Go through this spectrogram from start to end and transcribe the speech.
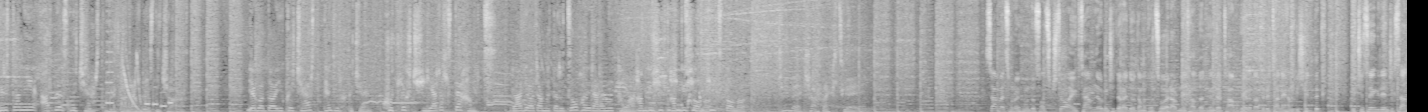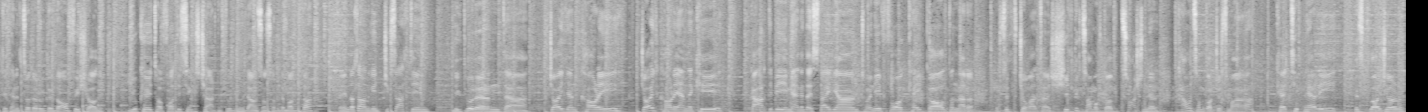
Британий Абиосны чарт. Британий Абиосны чарт. Яг одоо UK чарт танд хүрэх гэж байна. Хөтлөгч Яралтай хамт Радио Улаанбаатар 102.5 хамгийн шилдэг хамгийн шилдэг тоноор Тимэ чарт ахилцгээе. Самбай цонх хүмүүс сонсогчдоо их таамны өргөнчд радио Улаанбаатар 102.5 дэлгэнд тав хэрэг одоо Британий хамгийн шилдэг 40 сэнгэлийн жигсаантыг танилцуулаад өгдөг official UK Top 40 Singles Chart-ийг үүдэн сонсох юм бол энэ 7 хоногийн жигсаалтын 1-р хайранд Jordan Corey, Joel Corey Amnaki, Cardi B, Megan Thee Stallion, 24K Gold нар өрсөлдөж байгаа. За шилдэг цомогт бол цоош нэр 5 цомог орж ирсэн байгаа. Katy Perry, Disclosure,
